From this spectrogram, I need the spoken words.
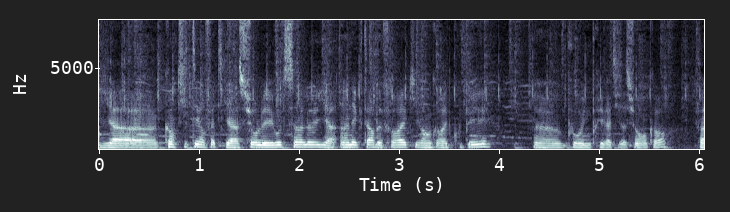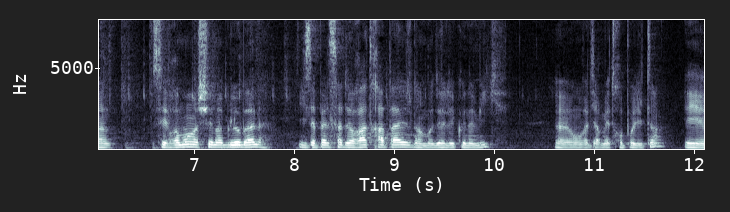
Il y a quantité, en fait, il y a sur les Hauts-de-Saint-Leu, il y a un hectare de forêt qui va encore être coupé, pour une privatisation encore. Enfin, c'est vraiment un schéma global. Ils appellent ça de rattrapage d'un modèle économique. on va dire métropolitain. Et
